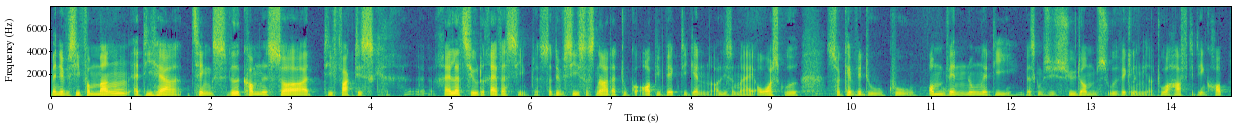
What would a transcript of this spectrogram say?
Men jeg vil sige, for mange af de her tings vedkommende, så er de faktisk relativt reversible. Så det vil sige, så snart at du går op i vægt igen og ligesom er i overskud, så kan vil du kunne omvende nogle af de hvad skal man sige, sygdomsudviklinger, du har haft i din krop.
